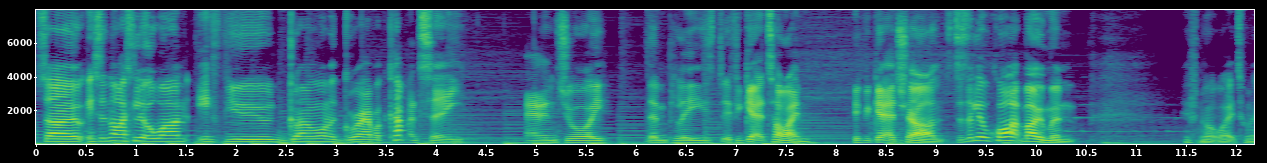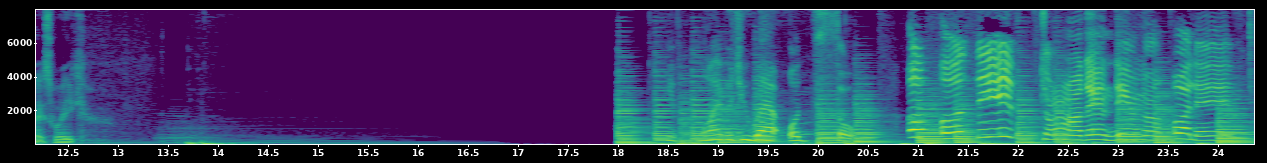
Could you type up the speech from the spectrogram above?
So it's a nice little one. If you go on to grab a cup of tea and enjoy, them, please, if you get a time, if you get a chance, just a little quiet moment. If not, wait till next week. Why would you wear odd socks? Oh, olive, darling, dear, no, olive.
